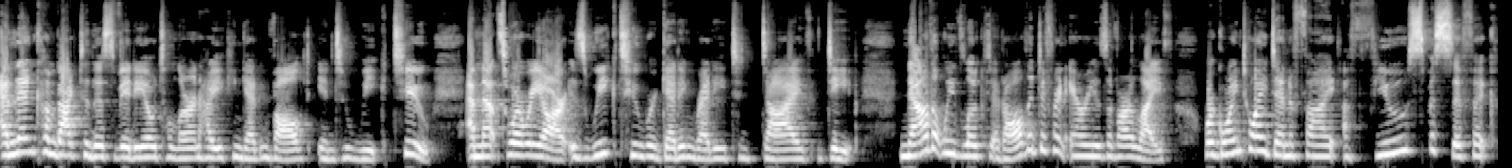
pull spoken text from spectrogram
and then come back to this video to learn how you can get involved into week two. And that's where we are, is week two, we're getting ready to dive deep. Now that we've looked at all the different areas of our life, we're going to identify a few specific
